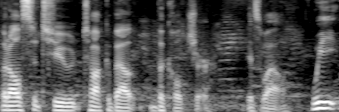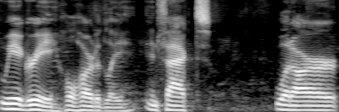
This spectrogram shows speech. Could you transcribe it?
but also to talk about the culture as well. We we agree wholeheartedly. In fact, what our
